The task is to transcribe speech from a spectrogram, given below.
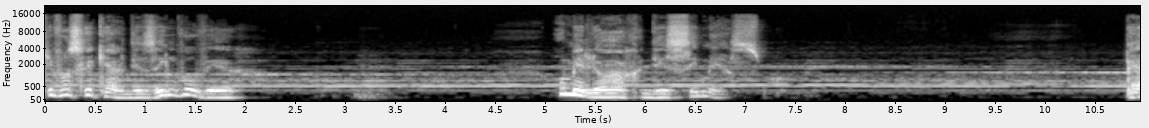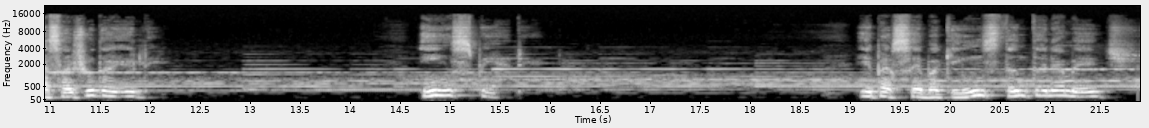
que você quer desenvolver o melhor de si mesmo. Peça ajuda a ele. Inspire. E perceba que instantaneamente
